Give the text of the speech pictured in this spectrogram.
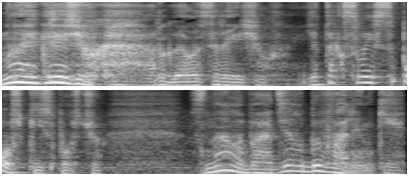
«Ну и грязюка!» — ругалась Рэйчел. «Я так свои сапожки испорчу. Знала бы, одела бы валенки».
